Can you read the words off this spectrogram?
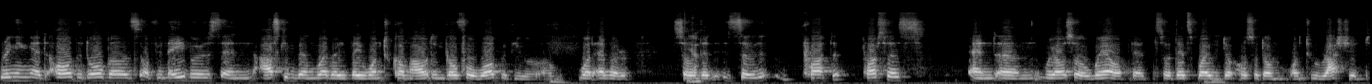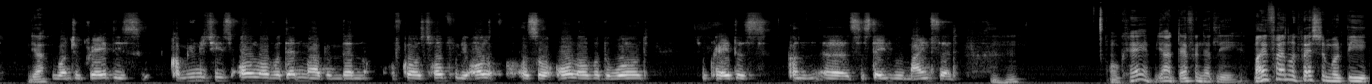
ringing at all the doorbells of your neighbors and asking them whether they want to come out and go for a walk with you or whatever. So yeah. that it's a pro- process, and um, we're also aware of that. So that's why we do also don't want to rush it. Yeah, we want to create these communities all over Denmark, and then of course, hopefully, all also all over the world to create this con- uh, sustainable mindset. Mm-hmm. Okay, yeah, definitely. My final question would be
